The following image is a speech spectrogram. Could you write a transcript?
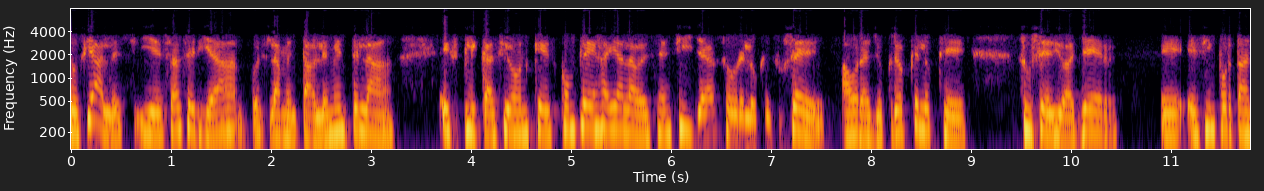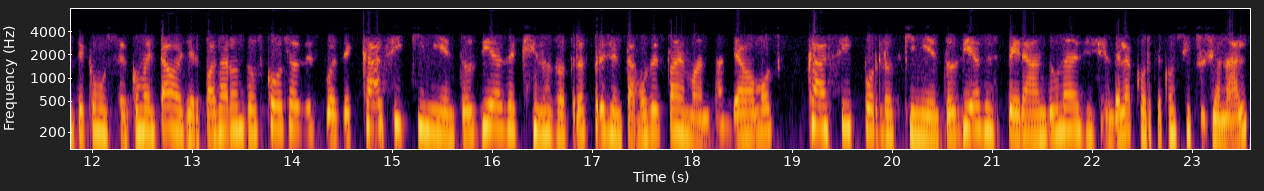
sociales y esa sería, pues, lamentablemente la explicación que es compleja y a la vez sencilla sobre lo que sucede. Ahora, yo creo que lo que sucedió ayer eh, es importante, como usted comentaba, ayer pasaron dos cosas después de casi 500 días de que nosotros presentamos esta demanda. Ya vamos casi por los 500 días esperando una decisión de la Corte Constitucional.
